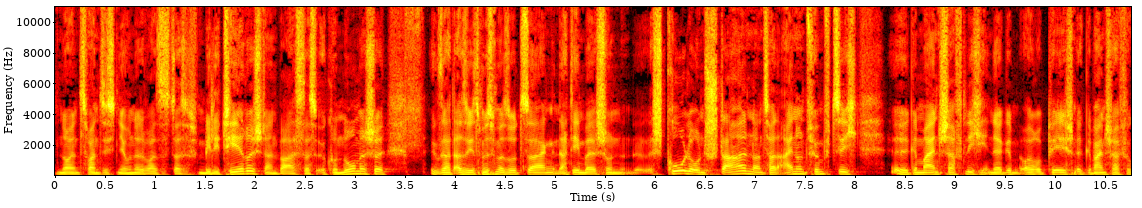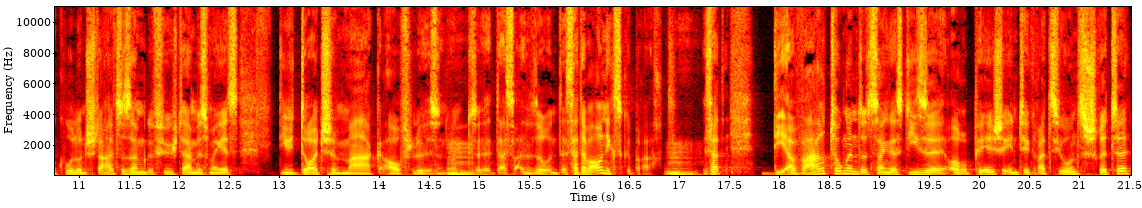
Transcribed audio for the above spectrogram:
29. Jahrhundert war es das militärisch, dann war es das ökonomische. Gesagt, also jetzt müssen wir sozusagen, nachdem wir schon Kohle und Stahl 1951 äh, gemeinschaftlich in der Europäischen Gemeinschaft für Kohle und Stahl zusammengefügt haben, müssen wir jetzt die deutsche Mark auflösen. Mhm. Und das also, und das hat aber auch nichts gebracht. Mhm. Es hat die Erwartungen sozusagen, dass diese europäische Integrationsschritte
